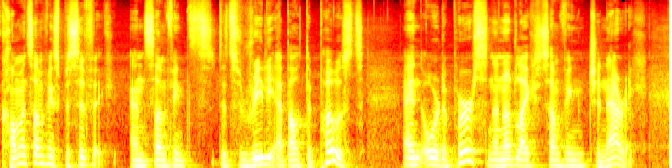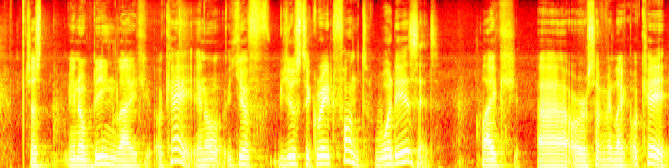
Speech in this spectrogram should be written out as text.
comment something specific and something that's, really about the post and or the person and not like something generic. Just you know being like okay you know you've used a great font. What is it like uh, or something like okay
